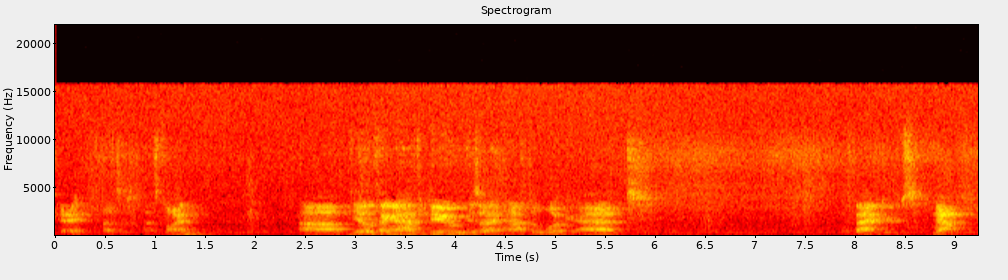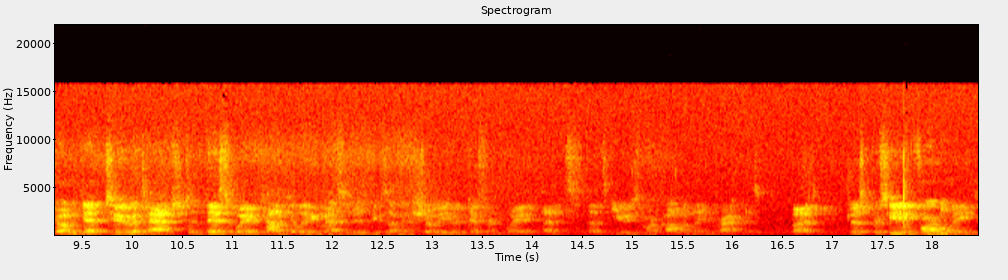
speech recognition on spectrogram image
Okay, that's, that's fine. Um, the other thing I have to do is I have to look at the factors. Now, don't get too attached to this way of calculating messages because I'm gonna show you a different way that's, that's used more commonly in practice. But just proceeding formally,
